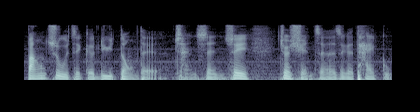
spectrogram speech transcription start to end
帮助这个律动的产生，所以就选择了这个太鼓。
